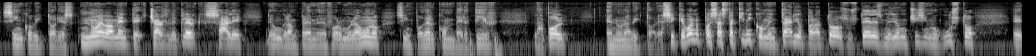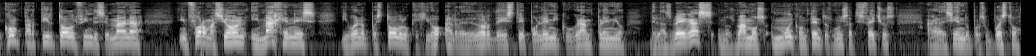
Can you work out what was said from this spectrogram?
5 victorias. Nuevamente Charles Leclerc sale de un gran premio de Fórmula 1 sin poder convertir la pole en una victoria. Así que bueno, pues hasta aquí mi comentario para todos ustedes. Me dio muchísimo gusto eh, compartir todo el fin de semana información, imágenes y bueno, pues todo lo que giró alrededor de este polémico Gran Premio de Las Vegas. Nos vamos muy contentos, muy satisfechos, agradeciendo por supuesto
